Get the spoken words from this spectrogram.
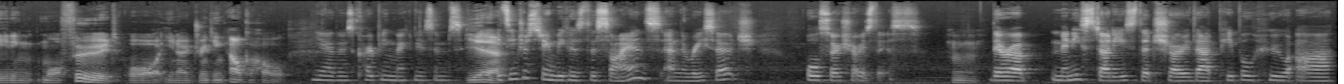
eating more food or, you know, drinking alcohol. Yeah, those coping mechanisms. Yeah. It's interesting because the science and the research also shows this. Hmm. There are many studies that show that people who are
